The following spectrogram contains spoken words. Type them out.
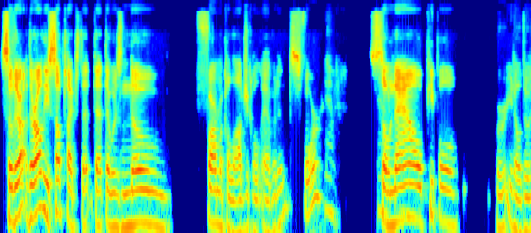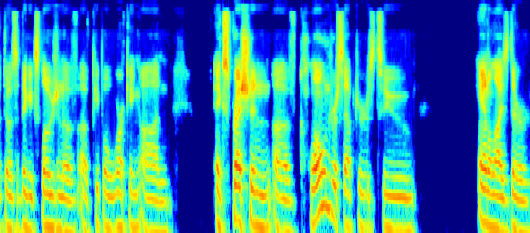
so there there are all these subtypes that that there was no pharmacological evidence for. Yeah. So yeah. now people were, you know, there, there was a big explosion of of people working on expression of cloned receptors to analyze their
